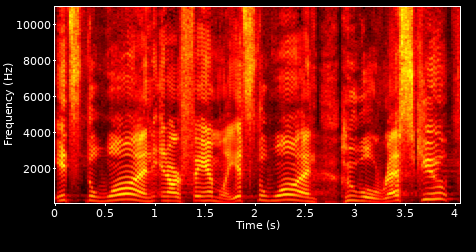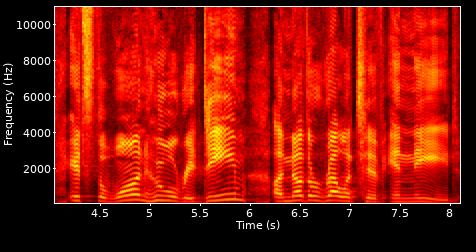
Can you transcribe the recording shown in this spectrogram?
It's the one in our family. It's the one who will rescue. It's the one who will redeem another relative in need.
